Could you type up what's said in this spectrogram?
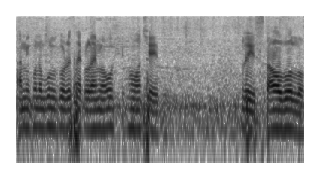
আমি কোনো ভুল করে থাকলে আমি অবশ্যই ক্ষমা চাইব প্লিজ, তাও বলো।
